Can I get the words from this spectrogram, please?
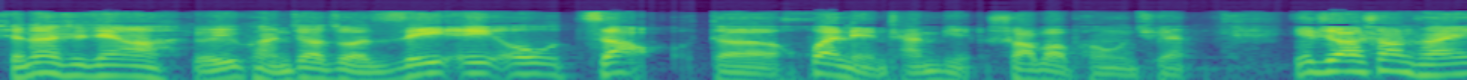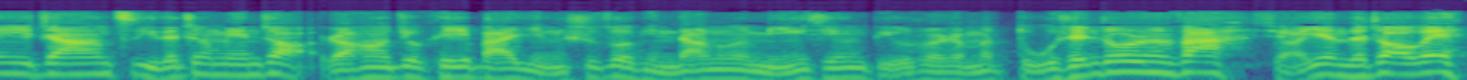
前段时间啊，有一款叫做 ZAO 造的换脸产品刷爆朋友圈。你只要上传一张自己的正面照，然后就可以把影视作品当中的明星，比如说什么赌神周润发、小燕子赵薇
